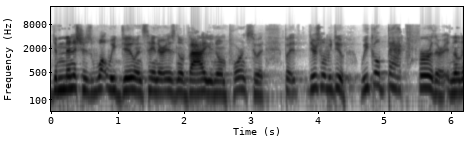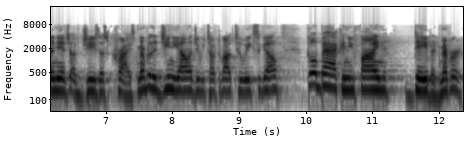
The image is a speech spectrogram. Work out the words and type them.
diminishes what we do and saying there is no value, no importance to it. But here's what we do we go back further in the lineage of Jesus Christ. Remember the genealogy we talked about two weeks ago? Go back and you find David. Remember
